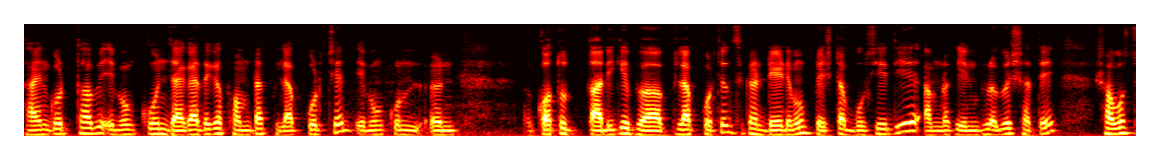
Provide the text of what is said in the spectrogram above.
সাইন করতে হবে এবং কোন জায়গা থেকে ফর্মটা ফিল আপ করছেন এবং কোন কত তারিখে ফিল আপ করছেন সেখানে ডেট এবং প্লেসটা বসিয়ে দিয়ে আপনাকে ইনভলভের সাথে সমস্ত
